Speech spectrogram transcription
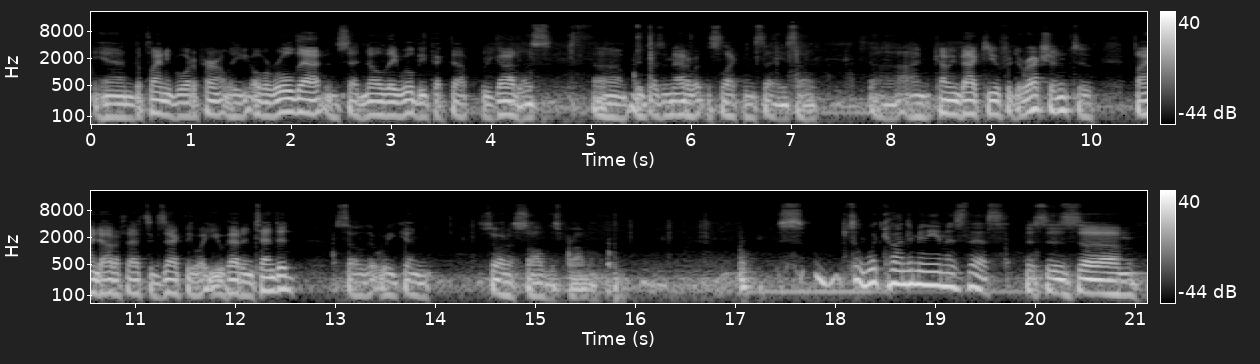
And the planning board apparently overruled that and said, no, they will be picked up regardless. Um, it doesn't matter what the selectmen say. So uh, I'm coming back to you for direction to find out if that's exactly what you had intended so that we can sort of solve this problem. So what condominium is this? This is, um,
